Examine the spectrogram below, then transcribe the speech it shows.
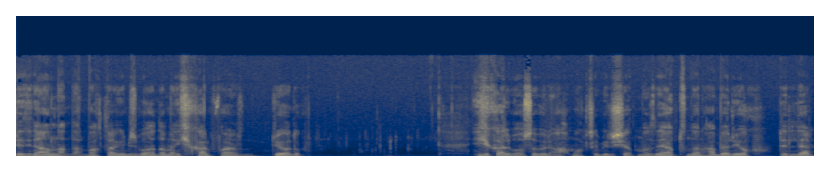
dediğini anladılar. Baktılar ki biz bu adama iki kalp var diyorduk. İki kalbi olsa böyle ahmakça bir iş yapmaz. Ne yaptığından haberi yok dediler.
